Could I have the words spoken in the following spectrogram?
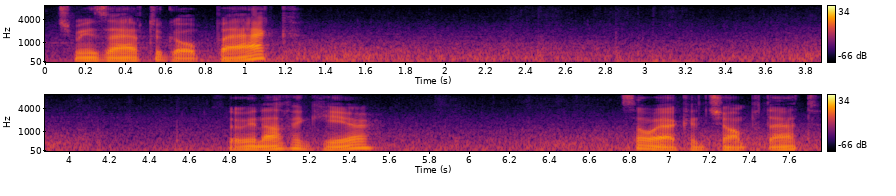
Which means I have to go back? There's nothing here? There's no way I can jump that.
